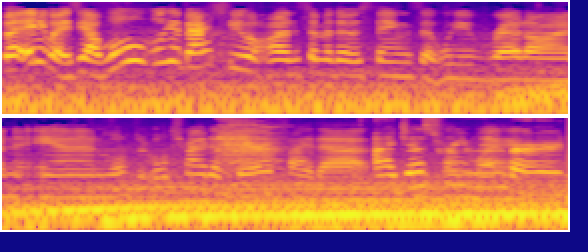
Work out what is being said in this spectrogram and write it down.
but anyways yeah we'll we'll get back to you on some of those things that we've read on and we'll we'll try to verify that I just some way. remembered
